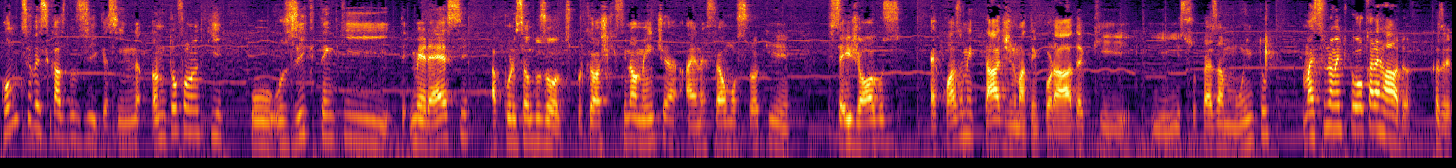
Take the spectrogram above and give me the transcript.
Como você vê esse caso do Zeke? Assim, eu não tô falando que o, o Zeke tem que merece a punição dos outros, porque eu acho que finalmente a NFL mostrou que seis jogos é quase metade numa temporada, que e isso pesa muito, mas finalmente pegou o cara errado. Quer dizer,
